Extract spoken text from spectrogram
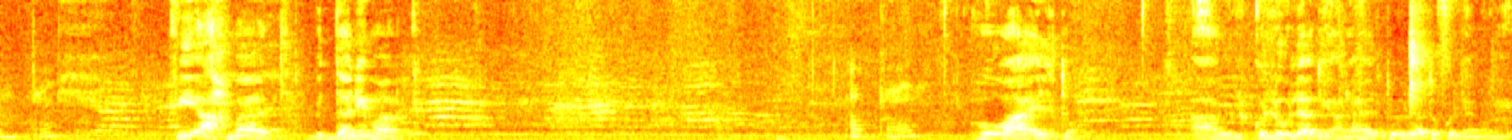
okay. في أحمد بالدنمارك. okay. هو عائلته آه، كل أولاده يعني عائلته أولاده كلهم هناك.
